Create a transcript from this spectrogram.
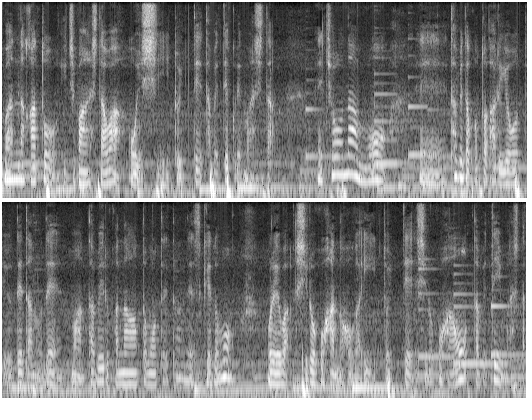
ー、真ん中と一番下は美味しいと言って食べてくれました。で長男も、えー、食べたことあるよって言ってたのでまあ食べるかなと思ってたんですけども俺は白ご飯の方がいいと言って白ご飯を食べていました。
